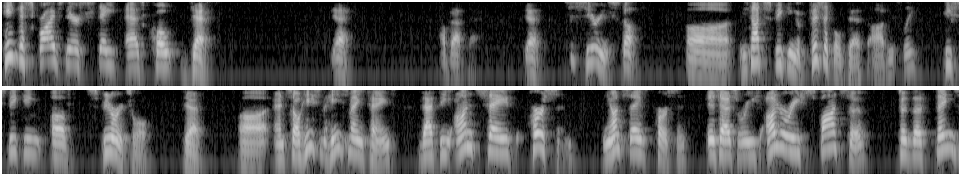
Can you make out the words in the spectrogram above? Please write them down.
He describes their state as, quote, death. Death. How about that? Death. This is serious stuff. Uh, he's not speaking of physical death, obviously. He's speaking of spiritual death. Uh, and so he's, he's maintains that the unsaved person, the unsaved person, is as re- unresponsive to the things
